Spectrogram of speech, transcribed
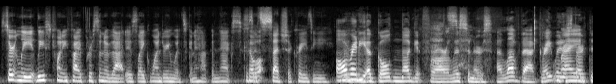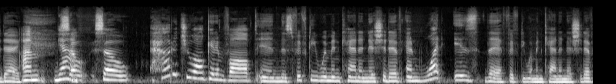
certainly at least 25% of that is like wondering what's going to happen next because So- it's such a crazy. Already a golden nugget for our listeners. I love that. Great way to start the day. Um, yeah. So, so how did you all get involved in this 50 Women Can initiative, and what is the 50 Women Can initiative?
